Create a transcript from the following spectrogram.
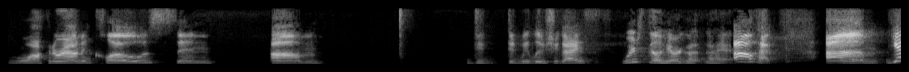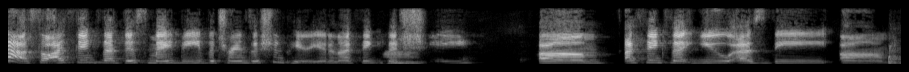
walking around in clothes and um did did we lose you guys? We're still here. Go, go ahead. Oh, okay. Um, yeah, so I think that this may be the transition period, and I think that Hmm. she, um, I think that you as the um,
